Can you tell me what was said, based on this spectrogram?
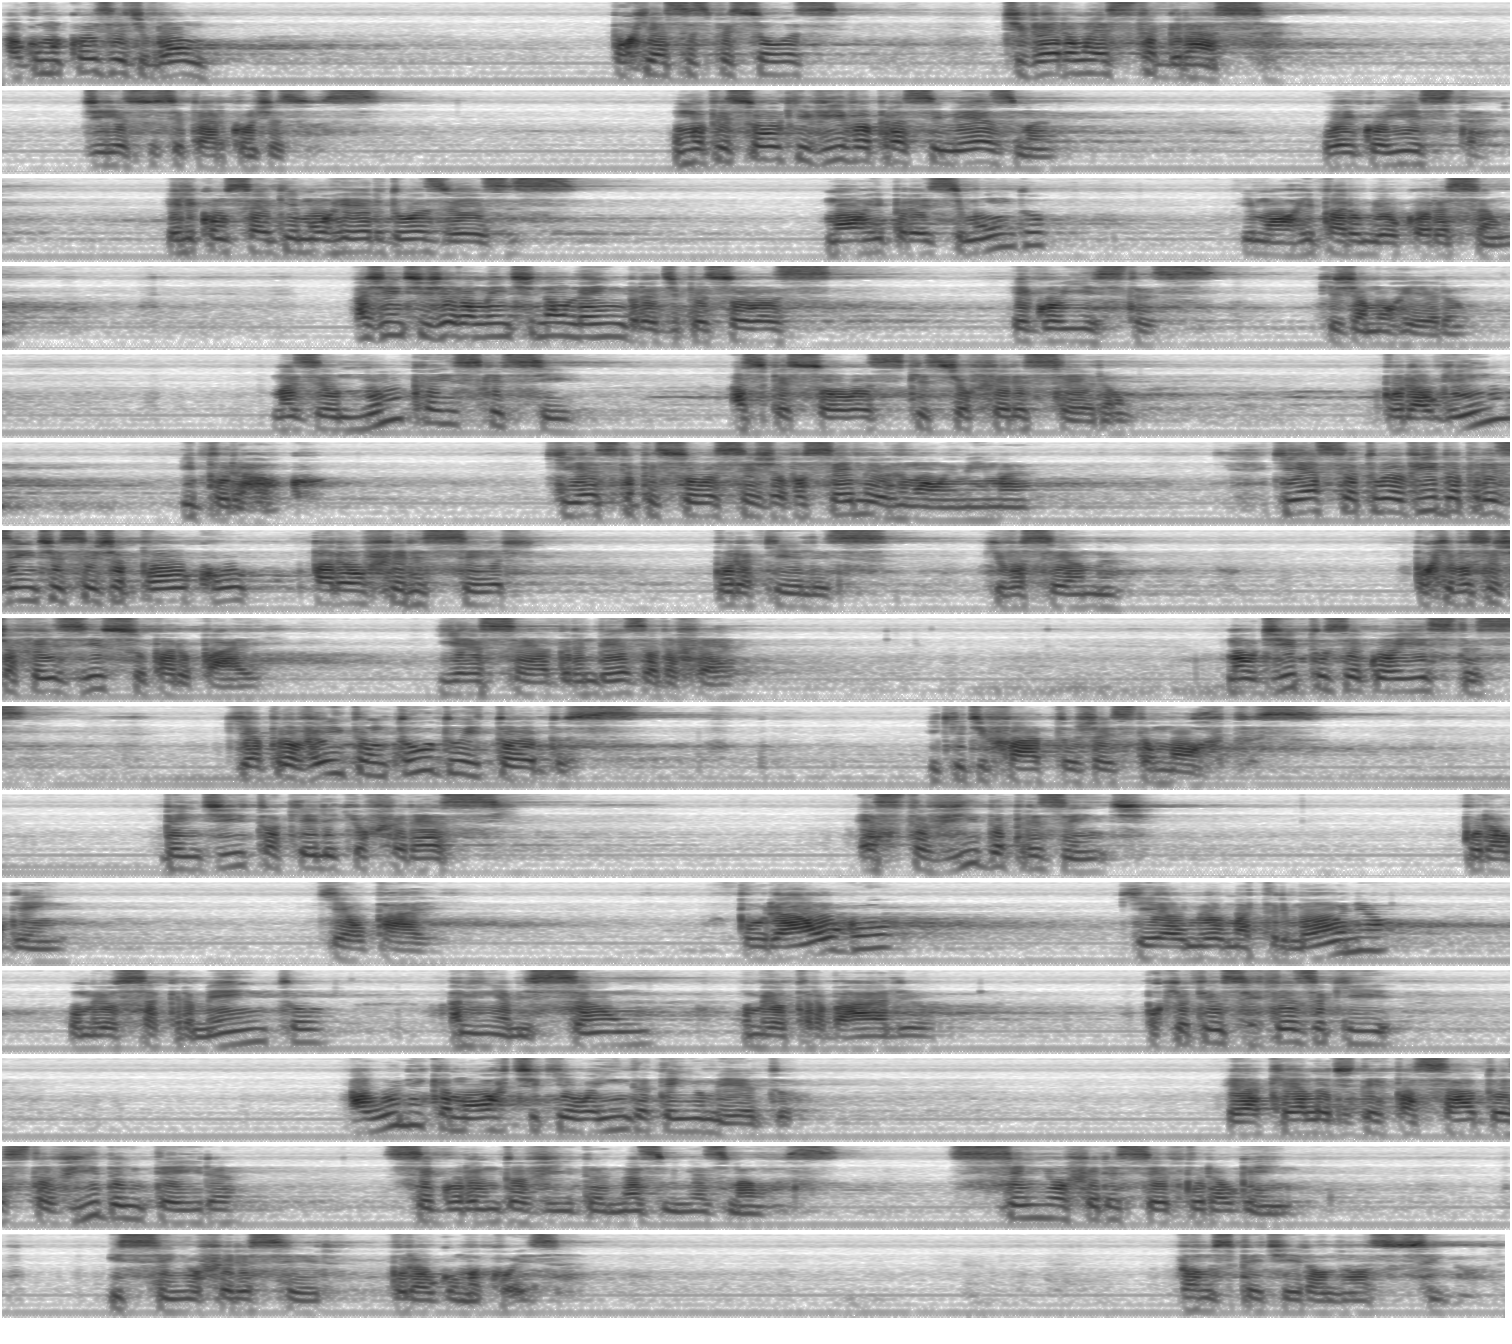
alguma coisa de bom. Porque essas pessoas tiveram esta graça de ressuscitar com Jesus. Uma pessoa que viva para si mesma, o egoísta, ele consegue morrer duas vezes. Morre para esse mundo e morre para o meu coração. A gente geralmente não lembra de pessoas egoístas que já morreram. Mas eu nunca esqueci as pessoas que se ofereceram por alguém e por algo. Que esta pessoa seja você, meu irmão e minha irmã. Que esta tua vida presente seja pouco para oferecer por aqueles que você ama. Porque você já fez isso para o Pai. E essa é a grandeza da fé. Malditos egoístas que aproveitam tudo e todos e que de fato já estão mortos. Bendito aquele que oferece esta vida presente por alguém que é o Pai, por algo que é o meu matrimônio, o meu sacramento, a minha missão, o meu trabalho, porque eu tenho certeza que a única morte que eu ainda tenho medo é aquela de ter passado esta vida inteira segurando a vida nas minhas mãos, sem oferecer por alguém e sem oferecer por alguma coisa. Vamos pedir ao nosso Senhor.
